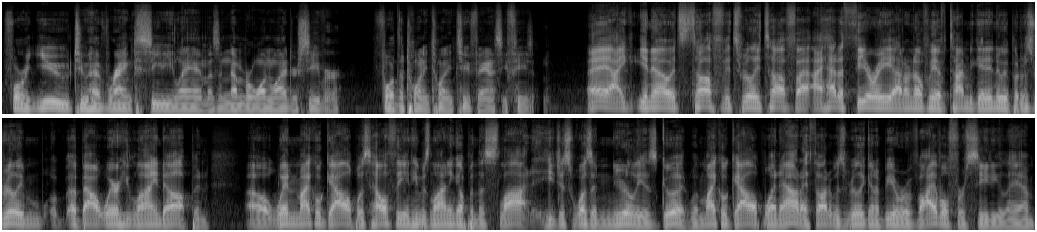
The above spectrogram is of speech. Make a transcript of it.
for you to have ranked CeeDee Lamb as a number one wide receiver for the 2022 fantasy season. Hey, I you know it's tough. It's really tough. I, I, had a theory. I don't know if we have time to get into it, but it was really about where he lined up and uh, when Michael Gallup was healthy and he was lining up in the slot, he just wasn't nearly as good. When Michael Gallup went out, I thought it was really going to be a revival for CeeDee Lamb,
